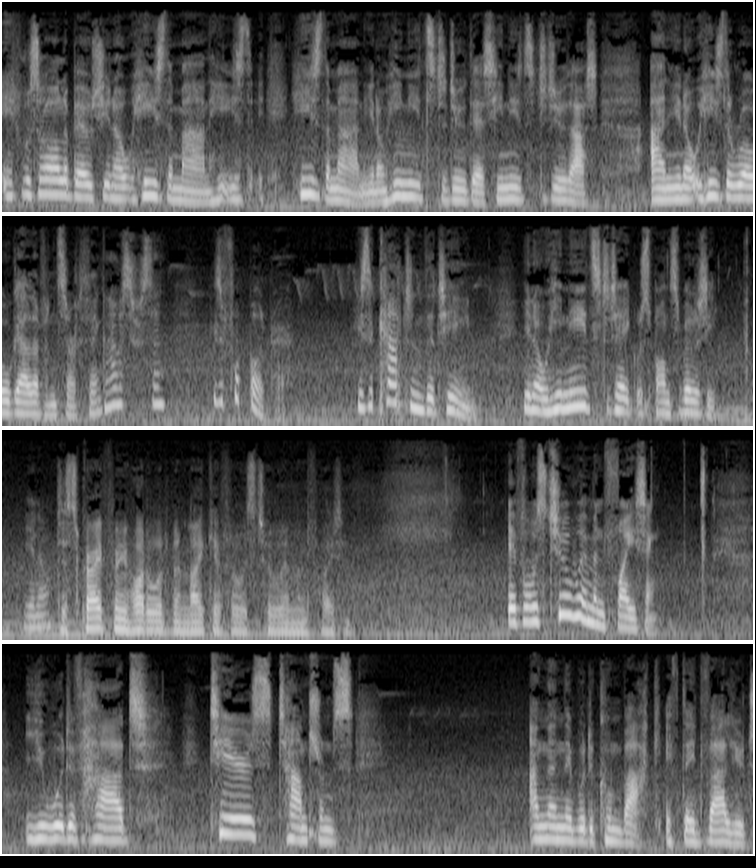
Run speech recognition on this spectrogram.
it was all about you know he's the man, he's he's the man, you know he needs to do this, he needs to do that, and you know he's the rogue elephant sort of thing. And I was saying he's a football player, he's a captain of the team, you know he needs to take responsibility, you know. Describe for me what it would have been like if it was two women fighting. If it was two women fighting, you would have had tears, tantrums, and then they would have come back if they'd valued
